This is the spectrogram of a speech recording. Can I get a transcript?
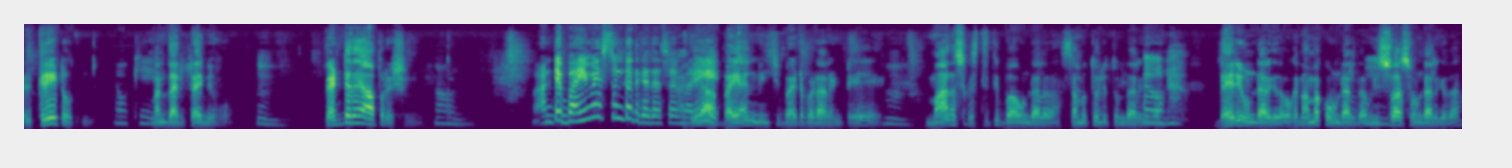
అది క్రియేట్ అవుతుంది. మనం దానికి టైం ఇవ్వం. వెంటనే ఆపరేషన్. అంటే భయం వేస్తుంటది కదా సార్ మరి. ఆ భయాన్ని నుంచి బయటపడాలంటే మానసిక స్థితి బాగుండాలి కదా సమతుల్యత ఉండాలి కదా ధైర్యం ఉండాలి కదా ఒక నమ్మకం ఉండాలి కదా. విశ్వాసం ఉండాలి కదా.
